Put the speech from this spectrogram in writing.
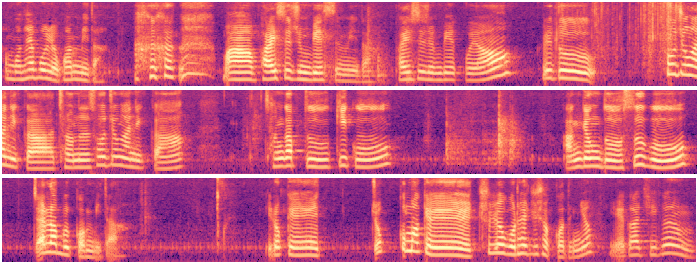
한번 해보려고 합니다 아, 바이스 준비했습니다. 바이스 준비했고요. 그래도 소중하니까 저는 소중하니까 장갑도 끼고 안경도 쓰고 잘라볼 겁니다. 이렇게 조그맣게 출력을 해주셨거든요. 얘가 지금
